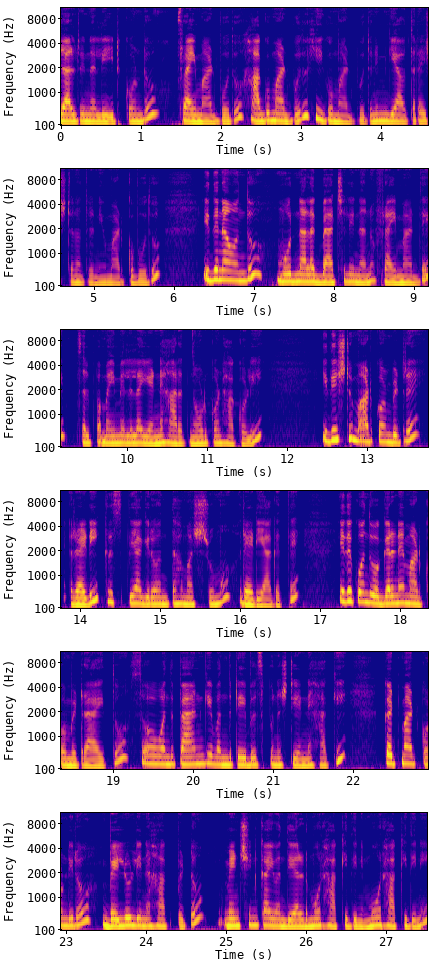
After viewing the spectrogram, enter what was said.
ಜಾಲ್ರಿನಲ್ಲಿ ಇಟ್ಕೊಂಡು ಫ್ರೈ ಮಾಡ್ಬೋದು. ಹಾಗೂ ಮಾಡ್ಬೋದು, ಹೀಗೂ ಮಾಡ್ಬೋದು. ನಿಮಗೆ ಯಾವ ಥರ ಇಷ್ಟನೋ ಥರ ನೀವು ಮಾಡ್ಕೋಬೋದು. ಇದನ್ನು ಒಂದು ಮೂರ್ನಾಲ್ಕು ಬ್ಯಾಚಲ್ಲಿ ನಾನು ಫ್ರೈ ಮಾಡಿದೆ. ಸ್ವಲ್ಪ ಮೈ ಮೇಲೆಲ್ಲ ಎಣ್ಣೆ ಹಾರತ್ ನೋಡ್ಕೊಂಡು ಹಾಕೊಳ್ಳಿ. ಇದಿಷ್ಟು ಮಾಡ್ಕೊಂಡ್ಬಿಟ್ರೆ ರೆಡಿ ಕ್ರಿಸ್ಪಿಯಾಗಿರುವಂತಹ ಮಶ್ರೂಮು ರೆಡಿ ಆಗುತ್ತೆ. ಇದಕ್ಕೊಂದು ಒಗ್ಗರಣೆ ಮಾಡ್ಕೊಂಬಿಟ್ರೆ ಆಯಿತು. ಸೊ ಒಂದು ಪ್ಯಾನ್ಗೆ ಒಂದು ಟೇಬಲ್ ಸ್ಪೂನಷ್ಟು ಎಣ್ಣೆ ಹಾಕಿ ಕಟ್ ಮಾಡ್ಕೊಂಡಿರೋ ಬೆಳ್ಳುಳ್ಳಿನ ಹಾಕಿಬಿಟ್ಟು ಮೆಣಸಿನ್ಕಾಯಿ ಒಂದು ಎರಡು ಮೂರು ಹಾಕಿದ್ದೀನಿ ಮೂರು ಹಾಕಿದ್ದೀನಿ.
